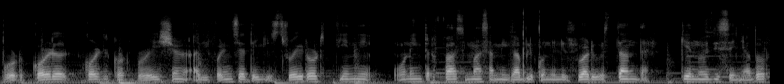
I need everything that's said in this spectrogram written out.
por Corel, Corporation, a diferencia de Illustrator, tiene una interfaz más amigable con el usuario estándar, que no es diseñador,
